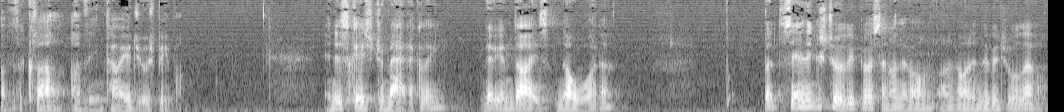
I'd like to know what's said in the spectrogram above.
of the klal, of the entire Jewish people. In this case, dramatically, Miriam dies, no water. But the same thing is true every person on their own, on their own individual level.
